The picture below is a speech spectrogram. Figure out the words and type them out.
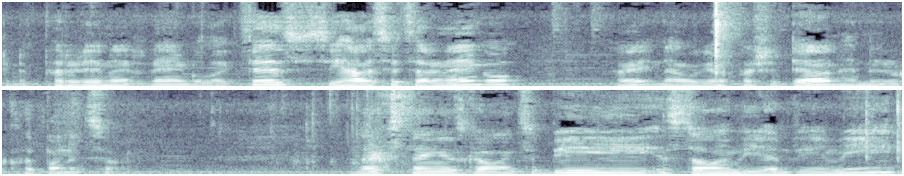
We're to put it in at an angle like this. See how it sits at an angle? All right now we're going to push it down and it'll clip on its own. Next thing is going to be installing the NVMe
